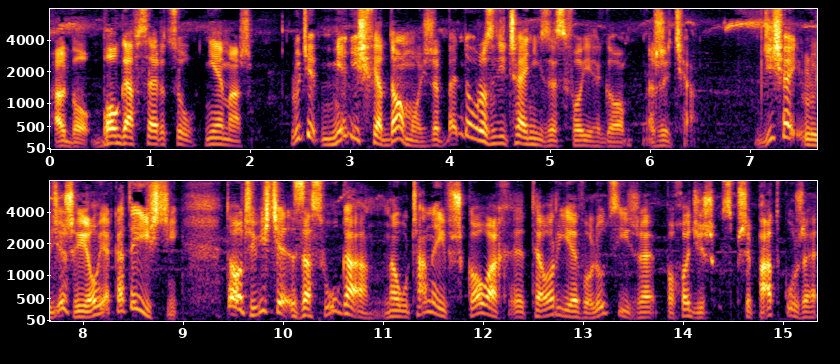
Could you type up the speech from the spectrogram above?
albo Boga w sercu nie masz. Ludzie mieli świadomość, że będą rozliczeni ze swojego życia. Dzisiaj ludzie żyją jak ateiści. To oczywiście zasługa nauczanej w szkołach teorii ewolucji, że pochodzisz z przypadku, że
